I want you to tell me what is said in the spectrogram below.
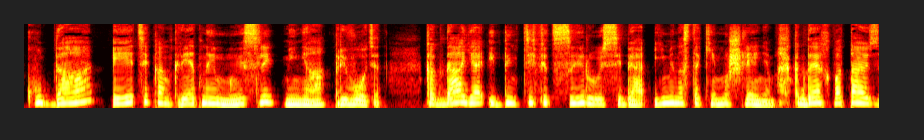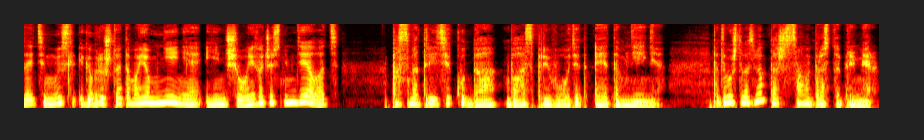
куда эти конкретные мысли меня приводят. Когда я идентифицирую себя именно с таким мышлением, когда я хватаюсь за эти мысли и говорю, что это мое мнение, и я ничего не хочу с ним делать, посмотрите, куда вас приводит это мнение. Потому что возьмем даже самый простой пример.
